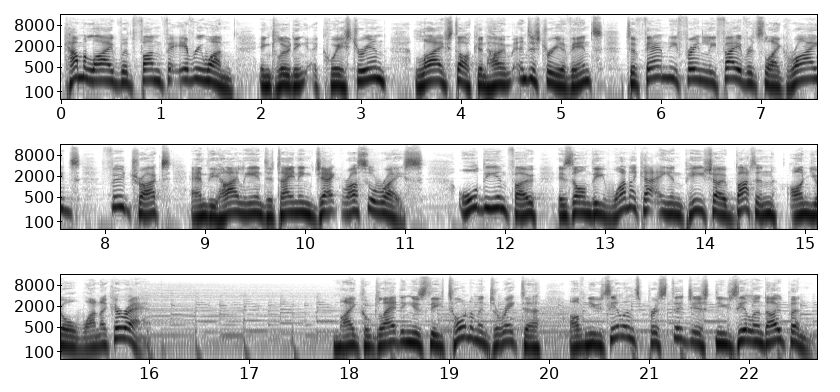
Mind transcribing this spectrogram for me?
come alive with fun for everyone, including equestrian, livestock and home industry events to family-friendly favourites like rides, food trucks and the highly entertaining Jack Russell race. All the info is on the Wanaka A&P Show button on your Wanaka app. Michael Gladding is the tournament director of New Zealand's prestigious New Zealand Open.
